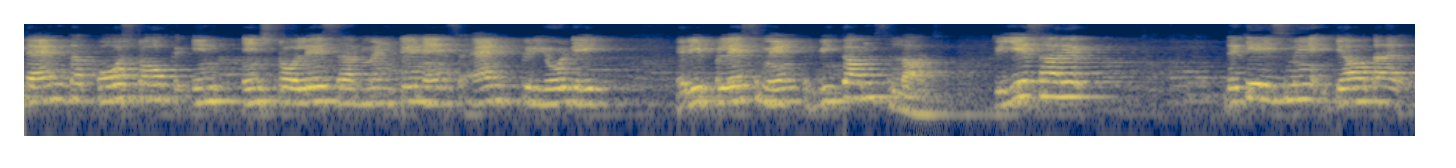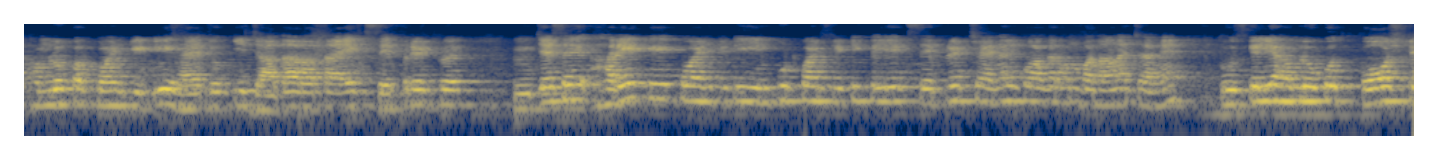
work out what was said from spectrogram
then the cost of in, installation, maintenance and periodic replacement becomes large. तो ये सारे देखिए, इसमें क्या होता है, हम लोग का क्वांटिटी है जो कि ज़्यादा रहता है, एक सेपरेट जैसे हर एक एक क्वांटिटी इनपुट क्वांटिटी के लिए एक सेपरेट चैनल को अगर हम बनाना चाहें तो उसके लिए हम लोग को कॉस्ट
